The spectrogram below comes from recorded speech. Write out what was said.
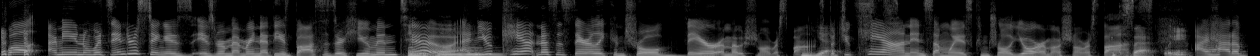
well, I mean, what's interesting is is remembering that these bosses are human too, mm-hmm. and you mm-hmm. can't necessarily control their emotional response, yes. but you can in some ways control your emotional response. Exactly. I had a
